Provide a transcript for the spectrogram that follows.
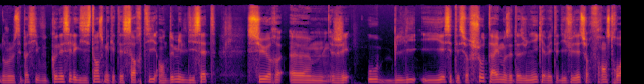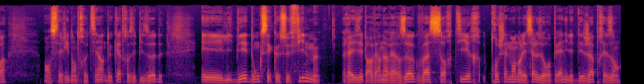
dont je ne sais pas si vous connaissez l'existence, mais qui était sorti en 2017 sur, euh, j'ai oublié, c'était sur Showtime aux États-Unis, qui avait été diffusé sur France 3 en série d'entretiens de 4 épisodes. Et l'idée donc c'est que ce film réalisé par Werner Herzog va sortir prochainement dans les salles européennes. Il est déjà présent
